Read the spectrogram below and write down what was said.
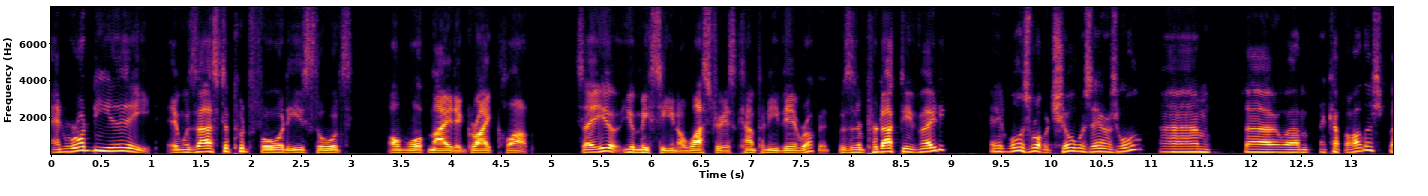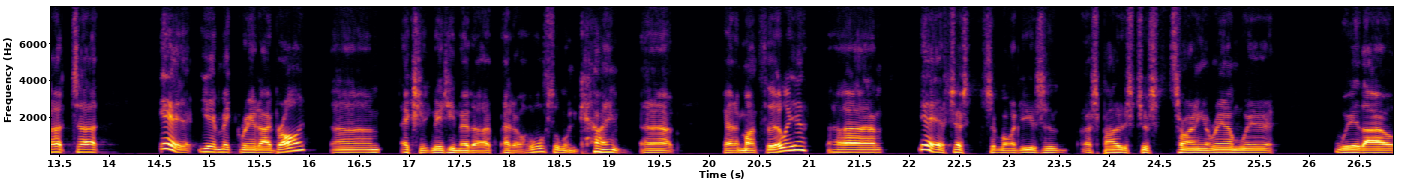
and Rodney Eade, and was asked to put forward his thoughts on what made a great club. So you're, you're mixing an illustrious company there, Rocket. Was it a productive meeting? It was. Robert Shaw was there as well. Um, so um, a couple of others, but uh, yeah, yeah, Mick Grant O'Brien. Um, actually met him at a at a Hawthorn game uh, about a month earlier. Um, yeah, it's just some ideas of, I suppose, just throwing around where where they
